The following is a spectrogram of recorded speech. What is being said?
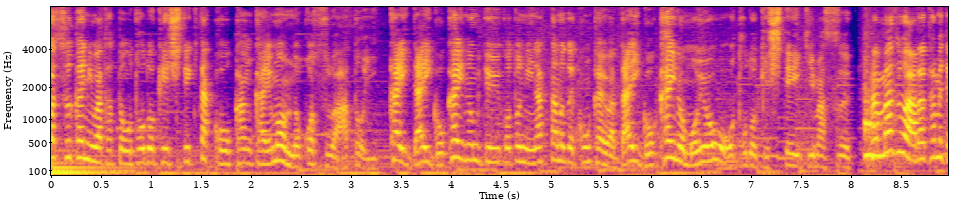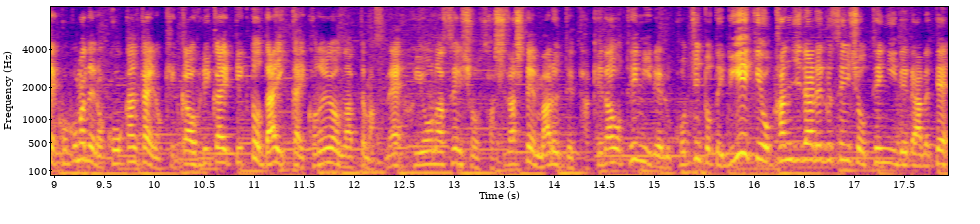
が数回にわたってお届けしてきた交換会も残すはあと1回、第5回のみということになったので、今回は第5回の模様をお届けしていきます。まあ、まずは改めてここまでの交換会の結果を振り返っていくと、第1回このようになってますね。不要な選手を差し出して、マルテ、武田を手に入れる、こっちにとって利益を感じられる選手を手に入れられて、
